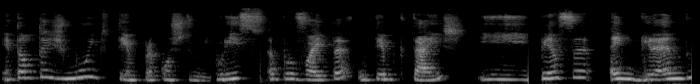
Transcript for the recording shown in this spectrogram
Então tens muito tempo para construir. Por isso, aproveita o tempo que tens e pensa em grande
